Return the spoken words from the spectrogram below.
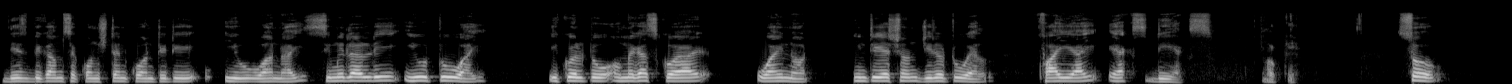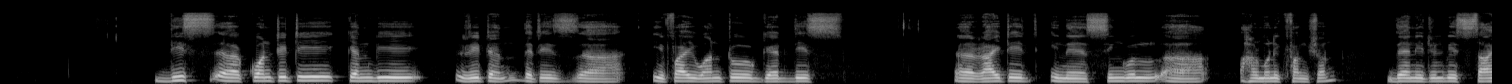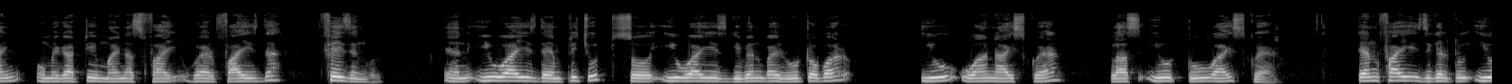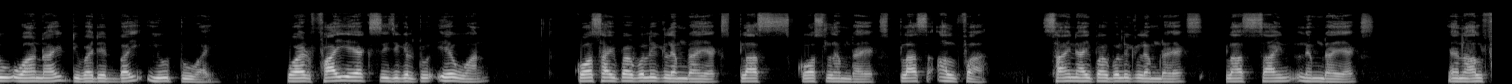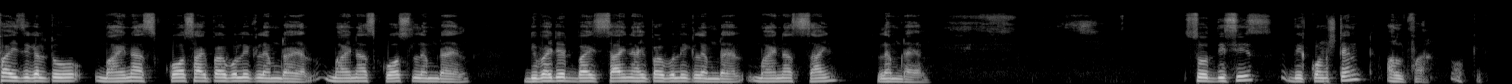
this becomes a constant quantity u1i. Similarly u2i equal to omega square y naught integration 0 to L phi i x dx. Okay. So, this uh, quantity can be written that is uh, if I want to get this uh, write it in a single uh, harmonic function then it will be sine omega t minus phi where phi is the phase angle and ui is the amplitude. So, ui is given by root over u1i square plus u2i square. Tan phi is equal to u1i divided by u2i where phi x is equal to a1 cos hyperbolic lambda x plus cos lambda x plus alpha sin hyperbolic lambda x plus sin lambda x and alpha is equal to minus cos hyperbolic lambda l minus cos lambda l divided by sin hyperbolic lambda l minus sin lambda l. So, this is the constant alpha. Okay.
